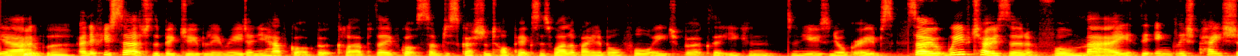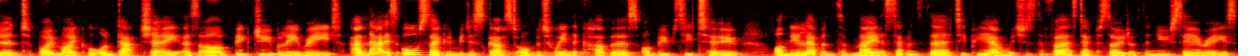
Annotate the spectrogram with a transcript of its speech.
Yeah, and, and if you search the Big Jubilee Read and you have got a book club, they've got some discussion topics as well available for each book that you can use in your groups. So we've chosen for May The English Patient by Michael Ondaatje as our Big Jubilee Read, and that is also going to be discussed on Between the Covers on BBC Two on the 11th of May at 7:30 p.m., which is the first episode of the new series.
